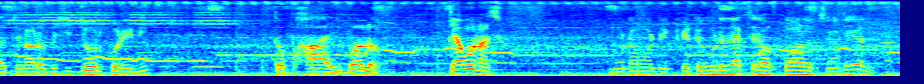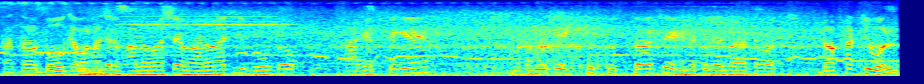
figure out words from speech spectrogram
তার জন্য আরও বেশি জোর করিনি। তো ভাই বলো কেমন আছো? মোটামুটি কেটে কুটে যাচ্ছে রক্ত বার হচ্ছে না ঠিক আছে? আর তোমার বউ কেমন আছে? আমাদের ভালোবাসায় ভালো আছি বউ তো আগের থেকে মোটামুটি একটু সুস্থ আছে হেঁটে চলে বেড়াতে পারছে। ডক্টর কী বলল?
